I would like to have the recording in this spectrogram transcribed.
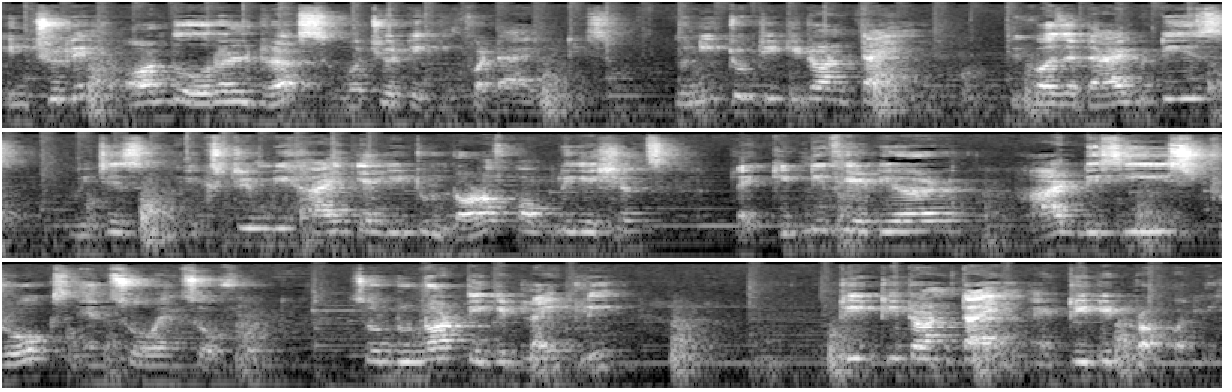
insulin or the oral drugs what you are taking for diabetes. You need to treat it on time because a diabetes which is extremely high can lead to a lot of complications like kidney failure, heart disease, strokes and so on and so forth. So do not take it lightly. Treat it on time and treat it properly.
